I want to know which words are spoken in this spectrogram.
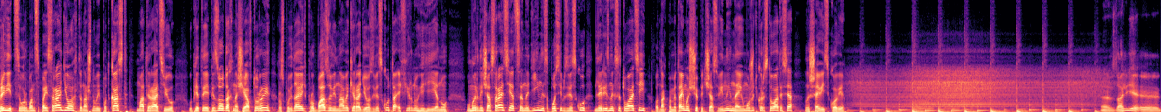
Привіт, це Urban Space Radio та наш новий подкаст Мати рацію. У п'яти епізодах наші автори розповідають про базові навики радіозв'язку та ефірну гігієну. У мирний час рація це надійний спосіб зв'язку для різних ситуацій. Однак пам'ятаймо, що під час війни нею можуть користуватися лише військові. Е, взагалі, е,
